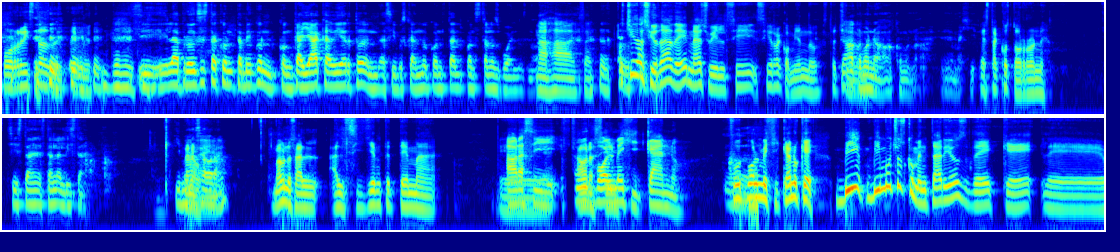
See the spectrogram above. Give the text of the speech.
porristas de tenis. Entonces, Y, y la producción está con, también con, con kayak abierto, en- así buscando cuánto están, cuánto están los vuelos, ¿no? Ajá, exacto. Es chida ciudad, ¿eh? Nashville, sí, sí recomiendo. Está chido. No, cómo no, cómo no, me imagino. Está cotorrona. Sí, está, está en la lista. Y Bueno, más ahora. Vámonos al, al siguiente tema. Eh, Ahora sí, fútbol ahora sí. mexicano. Fútbol mexicano que vi, vi muchos comentarios de que, eh,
